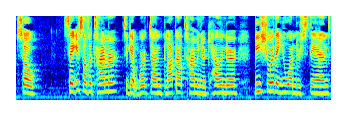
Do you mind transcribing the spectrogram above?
So, set yourself a timer to get work done, block out time in your calendar. Be sure that you understand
